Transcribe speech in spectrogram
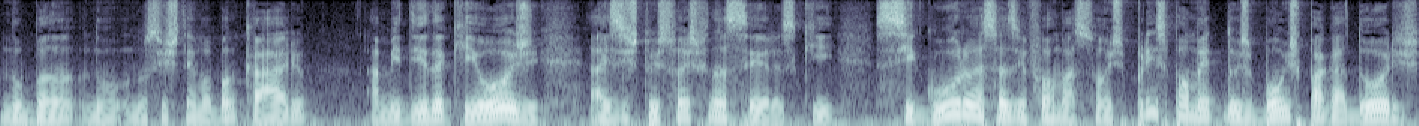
no, ban no, no sistema bancário à medida que hoje as instituições financeiras que seguram essas informações, principalmente dos bons pagadores,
